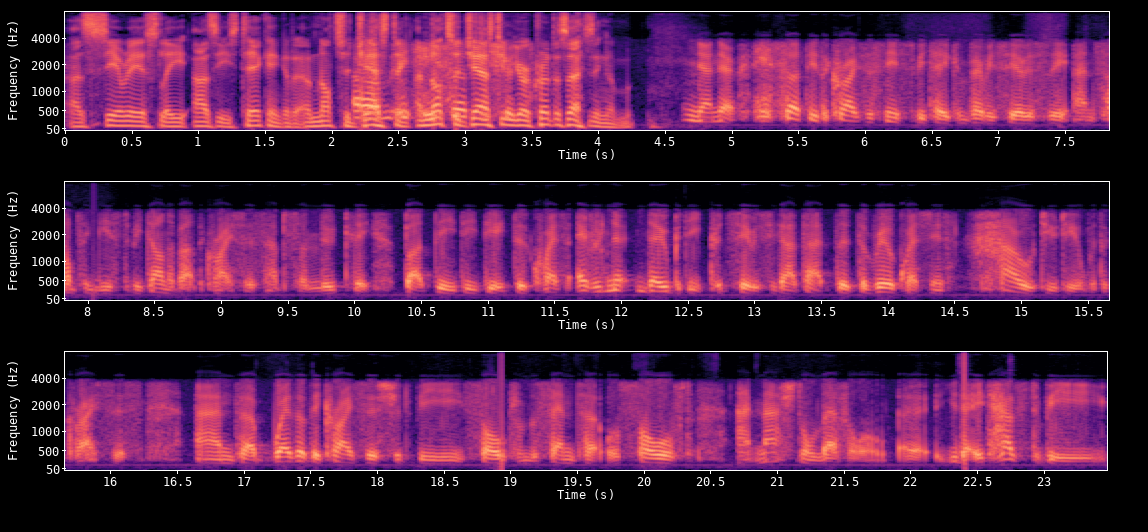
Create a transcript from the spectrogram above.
as seriously as he's taking it. I'm not suggesting. Um, I'm not suggesting you're criticising him. No, no. certainly, the crisis needs to be taken very seriously, and something needs to be done about the crisis. Absolutely. But the the the, the question, every, no, nobody could seriously doubt that. The, the real question is how do you deal with the crisis, and uh, whether the crisis should be solved from the centre or solved at national level. Uh, you know, it has to be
